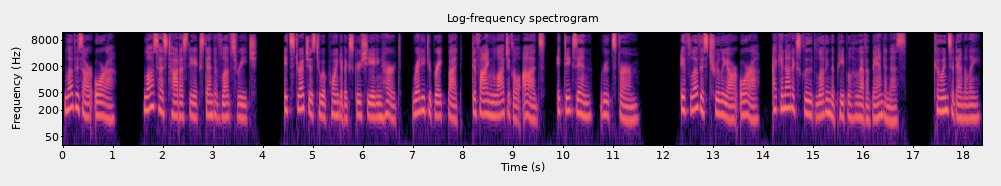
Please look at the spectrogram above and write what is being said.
Love is our aura. Loss has taught us the extent of love's reach. It stretches to a point of excruciating hurt, ready to break but, defying logical odds, it digs in, roots firm. If love is truly our aura, I cannot exclude loving the people who have abandoned us. Coincidentally,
